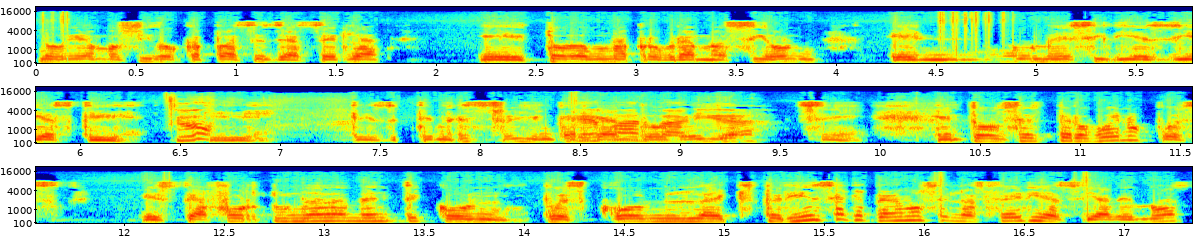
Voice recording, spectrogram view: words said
no hubiéramos sido capaces de hacerla eh, toda una programación en un mes y diez días que, que que, me estoy encargando de ella. Sí, entonces, pero bueno, pues este afortunadamente con pues con la experiencia que tenemos en las ferias y además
